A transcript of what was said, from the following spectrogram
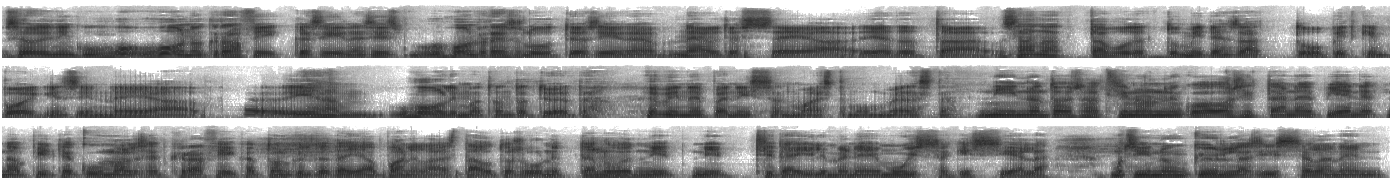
se oli niinku hu- huono grafiikka siinä, siis huono resoluutio siinä näytössä ja, ja tota, sanat tavutettu miten sattuu pitkin poikin sinne ja ihan huolimatonta työtä. Hyvin epänissanmaista mun mielestä. Niin, no toisaalta siinä on niinku osittain nämä pienet napit ja kummalliset grafiikat on kyllä tätä japanilaista autosuunnittelua, mm. että niitä, niitä, sitä ilmenee muissakin siellä. Mutta siinä on kyllä siis sellainen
